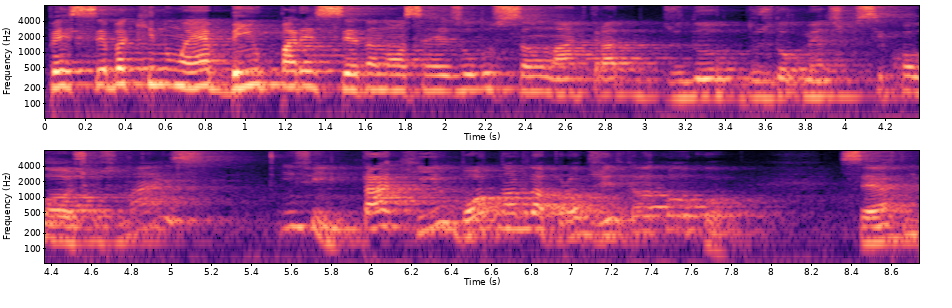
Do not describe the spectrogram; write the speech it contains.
Perceba que não é bem o parecer da nossa resolução lá, que trata do, dos documentos psicológicos, mas, enfim, está aqui, eu boto na hora da prova do jeito que ela colocou, certo?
